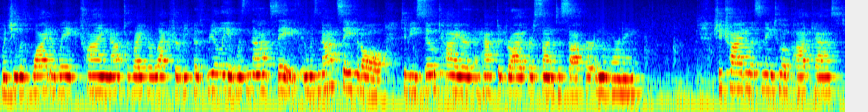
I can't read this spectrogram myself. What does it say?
when she was wide awake trying not to write her lecture because really it was not safe. It was not safe at all to be so tired and have to drive her son to soccer in the morning. She tried listening to a podcast.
